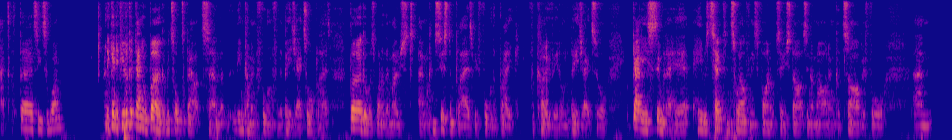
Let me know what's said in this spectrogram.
at 30 to 1. And again, if you look at Daniel Berger, we talked about um, the incoming form from the PGA Tour players. Berger was one of the most um, consistent players before the break for COVID on the PGA Tour. Gagli is similar here. He was 10th and 12th in his final two starts in Oman and Qatar before um,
